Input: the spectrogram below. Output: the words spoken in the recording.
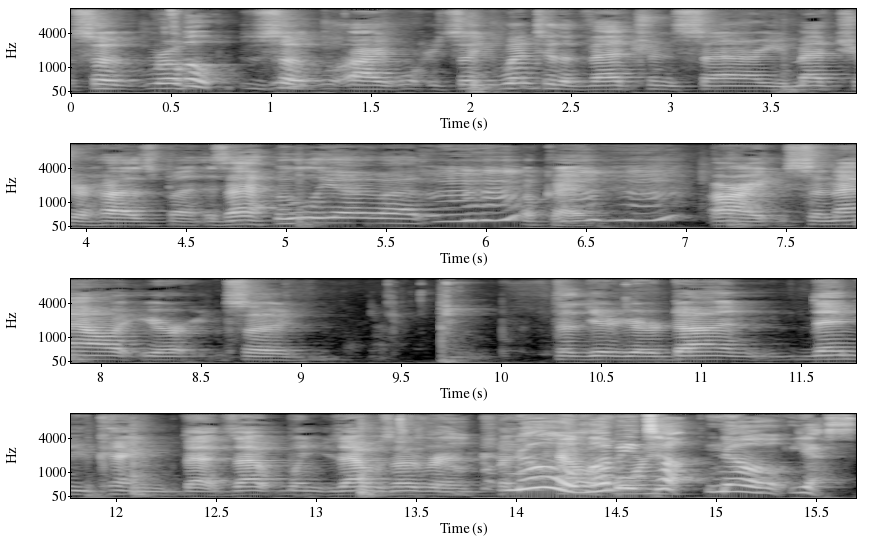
So, real, Oh. so all right. So you went to the Veteran Center. You met your husband. Is that Julio? Uh, mhm, Okay. mhm. All right. So now you're so the, you're, you're done. Then you came. That that when that was over in no. Let me tell. No, yes.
